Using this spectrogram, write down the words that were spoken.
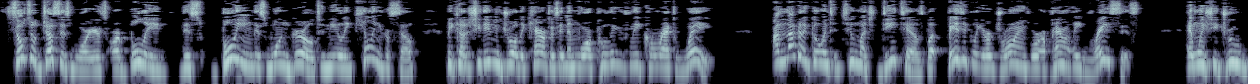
Social justice warriors are bullied this, bullying this one girl to nearly killing herself because she didn't draw the characters in a more politically correct way. I'm not going to go into too much details, but basically her drawings were apparently racist. And when she drew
